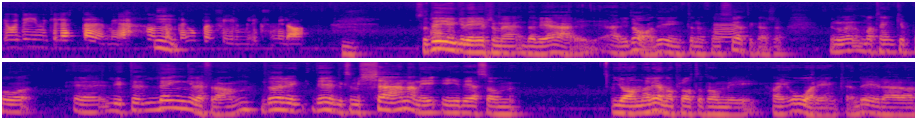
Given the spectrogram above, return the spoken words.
Jo, det är ju mycket lättare med att mm. sätta ihop en film liksom idag. Mm. Så det är ju grejer som är där vi är, är idag. Det är inte något konstigheter kanske. Men om man tänker på eh, lite längre fram. Då är det, det är liksom kärnan i, i det som jag och Anna-Lena har pratat om i, i år egentligen. Det är det här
